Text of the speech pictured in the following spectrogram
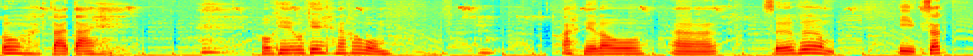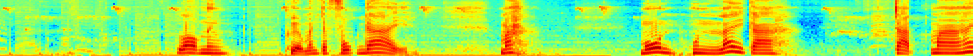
โอ้ตายตายโอเค โอเคนะครับผมอะเดี๋ยวเราเอ่อซื้อเพิ่มอีกสัก รอบหนึ่งเผื่อมันจะฟุกได้ มามูนหุ่นไล่กา จัดมาให้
